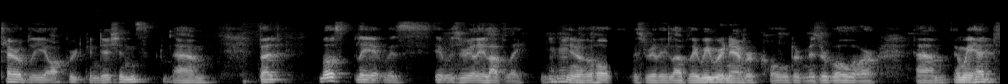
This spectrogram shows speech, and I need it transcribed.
terribly awkward conditions. Um, but mostly it was it was really lovely. Mhm. You know, the whole was really lovely. We were never cold or miserable, or um, and we had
